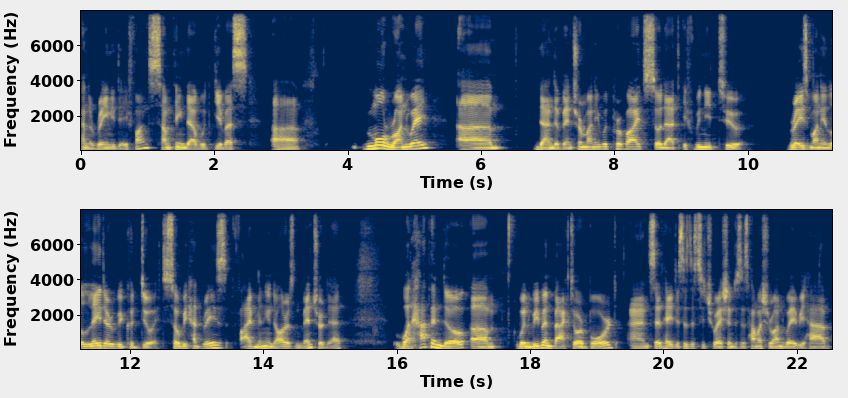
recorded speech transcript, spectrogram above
kind of rainy day funds, something that would give us uh, more runway um, than the venture money would provide, so that if we need to raise money a little later, we could do it. So we had raised $5 million in venture debt. What happened though, um, when we went back to our board and said, hey, this is the situation, this is how much runway we have,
